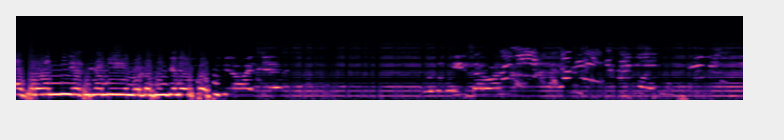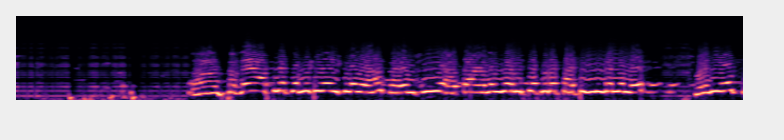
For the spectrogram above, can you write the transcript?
या सर्वांनी या ठिकाणी मोठ्या संख्येने उपस्थिती सगळे आपल्या कमिटीला इकडे या कारण की आता आनंदवाडीच्या पुढे पाटील निघालेले आहेत. आणि एक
